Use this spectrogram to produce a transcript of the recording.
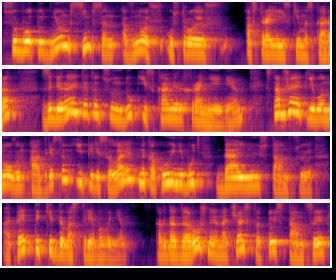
В субботу днем Симпсон, вновь устроив австралийский маскарад, забирает этот сундук из камеры хранения, снабжает его новым адресом и пересылает на какую-нибудь дальнюю станцию, опять-таки до востребования. Когда дорожное начальство той станции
